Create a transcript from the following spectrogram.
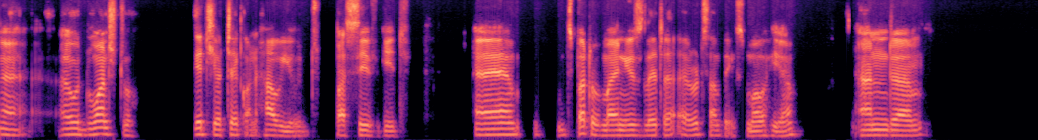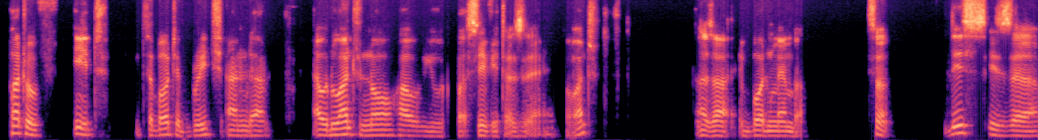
Uh, I would want to get your take on how you'd perceive it. Um, it's part of my newsletter. I wrote something small here, and um, part of it, it's about a breach, and uh, I would want to know how you would perceive it as a what, as a, a board member. So this is uh,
